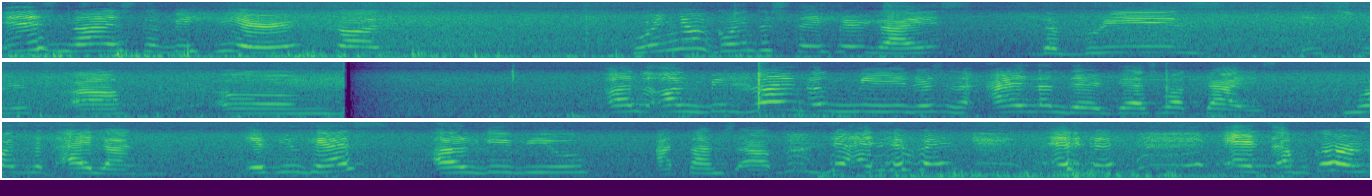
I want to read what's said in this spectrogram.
It is nice to be here because when you're going to stay here, guys, the breeze is ref- uh, um and on behind on me there's an island there. Guess what, guys? What's that island? If you guess, I'll give you a thumbs up. Yeah anyway, it's of course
